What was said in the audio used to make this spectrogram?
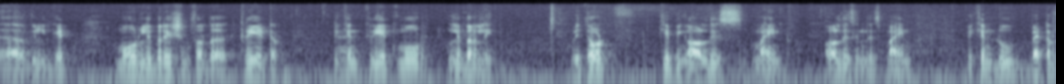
uh, we'll get more liberation for the creator. We can create more liberally without keeping all this mind, all this in this mind. We can do better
